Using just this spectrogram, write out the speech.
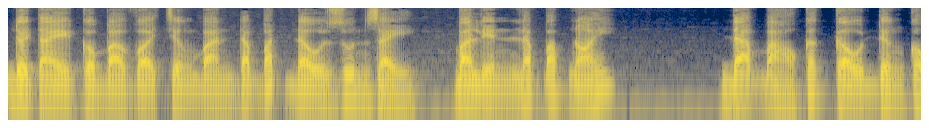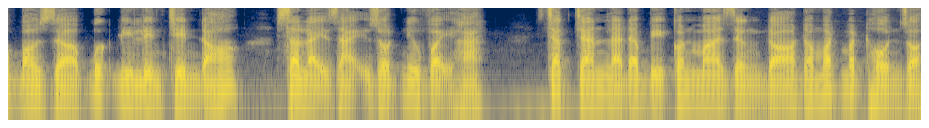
Đôi tay của bà vợ trường bàn đã bắt đầu run rẩy. Bà liền lắp bắp nói. Đã bảo các cậu đừng có bao giờ bước đi lên trên đó. Sao lại dại dột như vậy hả? Chắc chắn là đã bị con ma rừng đó đau mắt mất hồn rồi.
